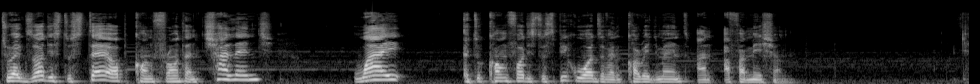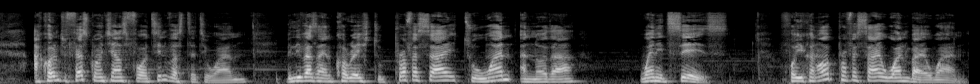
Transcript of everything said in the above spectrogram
To exhort is to stir up, confront, and challenge. Why Uh, to comfort is to speak words of encouragement and affirmation. According to 1 Corinthians 14, verse 31, believers are encouraged to prophesy to one another when it says, For you can all prophesy one by one,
